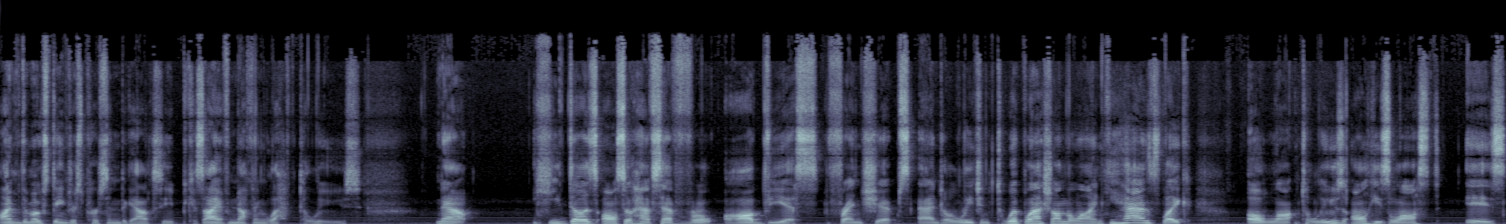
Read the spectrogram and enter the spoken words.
I'm the most dangerous person in the galaxy because I have nothing left to lose. Now, he does also have several obvious friendships and allegiance to Whiplash on the line. He has, like, a lot to lose. All he's lost is,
